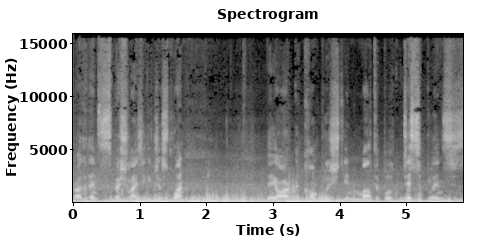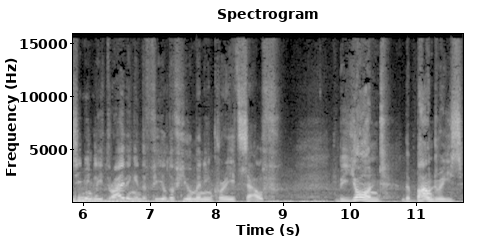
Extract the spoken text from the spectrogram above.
rather than specializing in just one. They are accomplished in multiple disciplines, seemingly thriving in the field of human inquiry itself, beyond the boundaries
